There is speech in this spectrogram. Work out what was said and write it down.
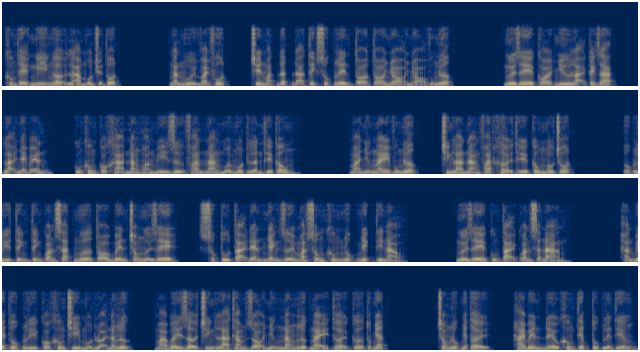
không thể nghi ngờ là một chuyện tốt. Ngắn ngủi vài phút, trên mặt đất đã tích xúc lên to to nhỏ nhỏ vũng nước. Người dê coi như lại cảnh giác, lại nhạy bén, cũng không có khả năng hoàn mỹ dự phán nàng mỗi một lần thế công. Mà những này vũng nước, chính là nàng phát khởi thế công mấu chốt. Ước lý tính tính quan sát mưa to bên trong người dê, xúc tu tại đen nhanh dưới mặt sông không nhúc nhích tí nào. Người dê cũng tại quan sát nàng hắn biết úc lý có không chỉ một loại năng lực, mà bây giờ chính là thăm dò những năng lực này thời cơ tốt nhất. Trong lúc nhất thời, hai bên đều không tiếp tục lên tiếng,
